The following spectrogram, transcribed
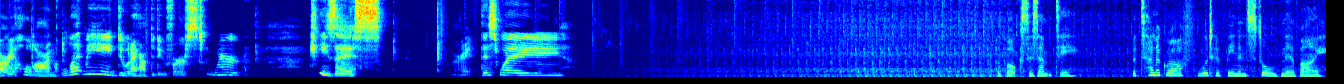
Alright, hold on. Let me do what I have to do first. Where. Jesus. Alright, this way. The box is empty. The telegraph would have been installed nearby.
